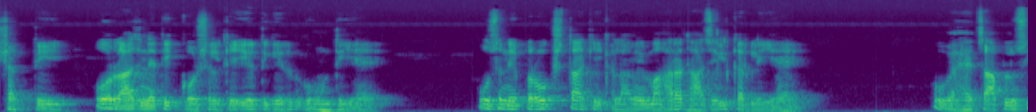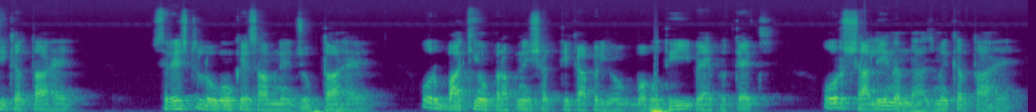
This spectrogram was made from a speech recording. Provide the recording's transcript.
शक्ति और राजनीतिक कौशल के इर्द गिर्द घूमती है। उसने परोक्षता की कला में महारत हासिल कर ली है। वह चापलूसी करता है श्रेष्ठ लोगों के सामने झुकता है और बाकियों पर अपनी शक्ति का प्रयोग बहुत ही अप्रत्यक्ष और शालीन अंदाज में करता है।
